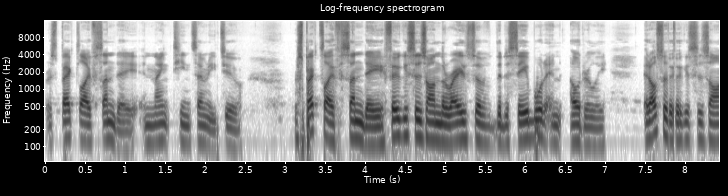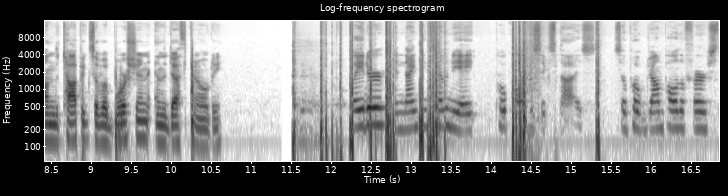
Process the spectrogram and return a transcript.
Respect Life Sunday in 1972. Respect Life Sunday focuses on the rights of the disabled and elderly. It also focuses on the topics of abortion and the death penalty. Later, in 1978, Pope Paul VI dies, so Pope John Paul I is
